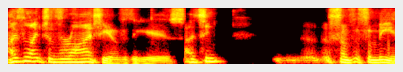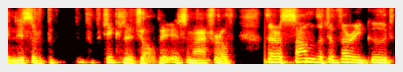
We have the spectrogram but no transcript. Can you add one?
I've liked a variety over the years. I think for, for me in this sort of particular job, it's a matter of there are some that are very good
